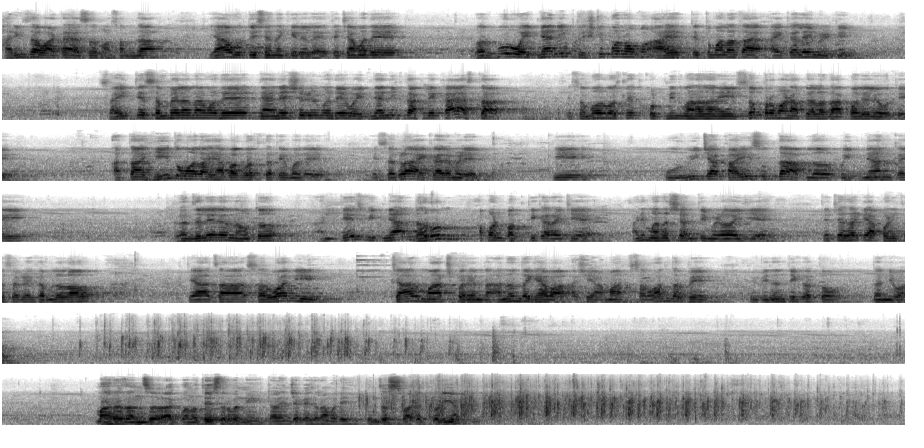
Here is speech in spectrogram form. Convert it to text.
खारीचा वाटा आहे असं म- समजा या उद्देशानं केलेलं आहे. त्याच्यामध्ये भरपूर वैज्ञानिक दृष्टिकोन आहेत ते तुम्हाला आता ऐकायलाही मिळतील. साहित्य संमेलनामध्ये ज्ञानेश्वरीमध्ये वैज्ञानिक दाखले काय असतात? ते समोर बसलेत कोटणीत महाराजांनी सप्रमाण आपल्याला दाखवलेले होते. आता ही तुम्हाला ह्या भागवत कथेमध्ये हे सगळं ऐकायला मिळेल की पूर्वीच्या काळीसुद्धा आपलं विज्ञान काही गंजलेलं नव्हतं आणि तेच विज्ञान धरून आपण भक्ती करायची आहे आणि मनशांती मिळवायची आहे. त्याच्यासाठी आपण इथं सगळे जमलेलो आहोत. त्याचा सर्वांनी चार मार्चपर्यंत आनंद घ्यावा अशी आम्हा सर्वांतर्फे मी विनंती करतो. धन्यवाद. महाराजांचं आगमन होते. सर्वांनी टाळ्यांच्या गजरामध्ये त्यांचं स्वागत करूया.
